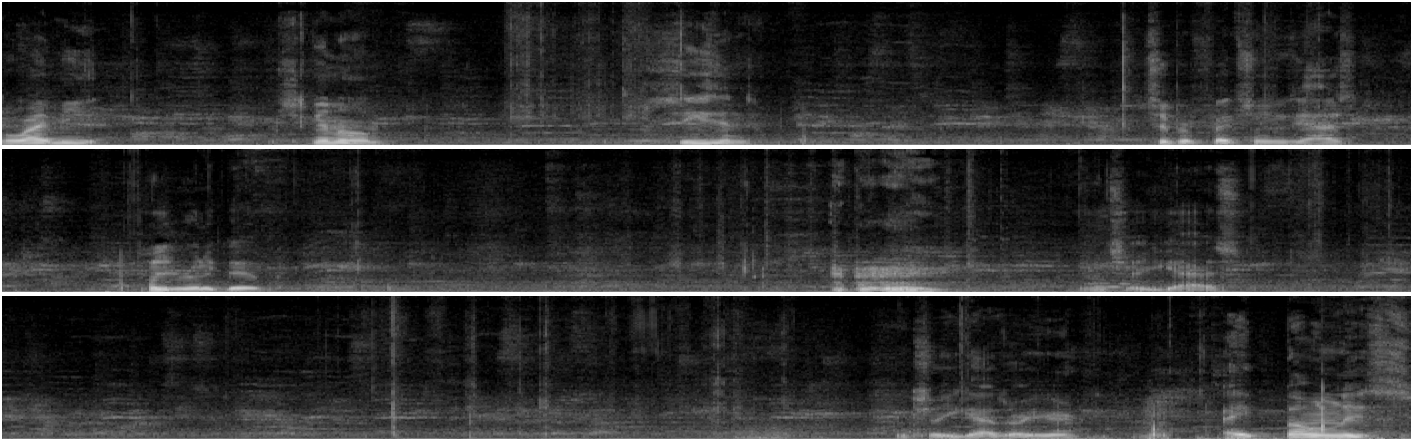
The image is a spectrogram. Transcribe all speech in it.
white meat, skin on, seasoned to perfection, you guys. It was really good. Me show you guys. Show you guys right here. A boneless,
